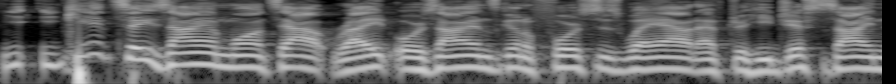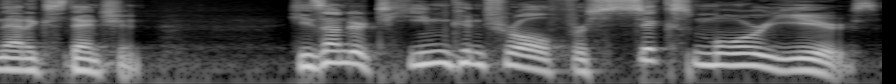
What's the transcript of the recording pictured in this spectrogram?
you can't say Zion wants out, right? Or Zion's going to force his way out after he just signed that extension. He's under team control for six more years.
